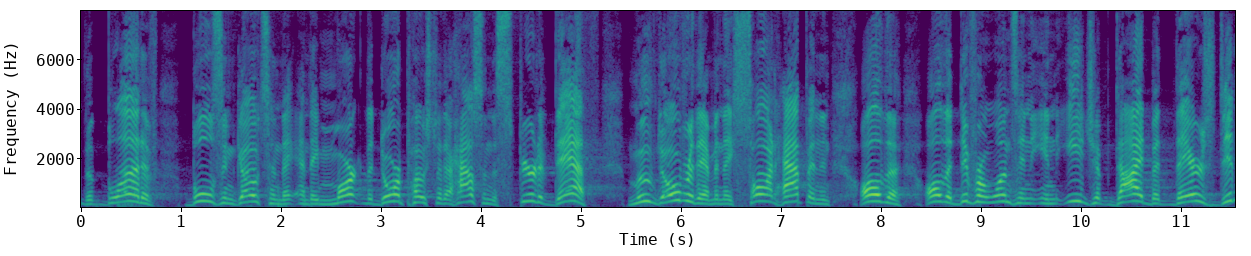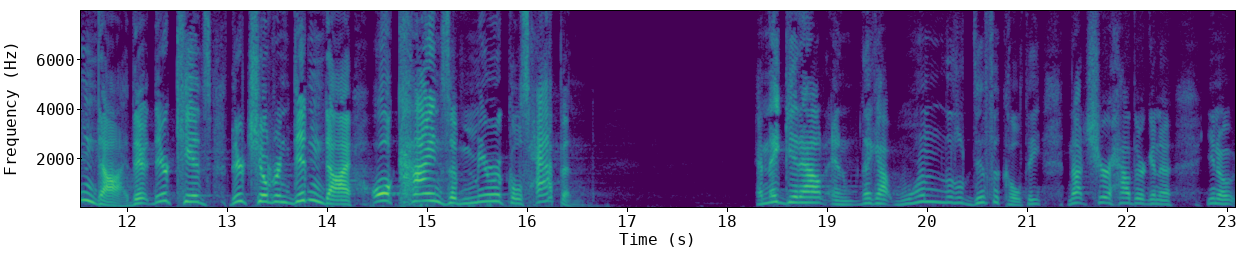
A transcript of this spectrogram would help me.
the blood of bulls and goats and they, and they marked the doorpost of their house and the spirit of death moved over them and they saw it happen and all the, all the different ones in, in egypt died but theirs didn't die. Their, their kids their children didn't die. All kinds of miracles happened. And they get out and they got one little difficulty not sure how they're going to you know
